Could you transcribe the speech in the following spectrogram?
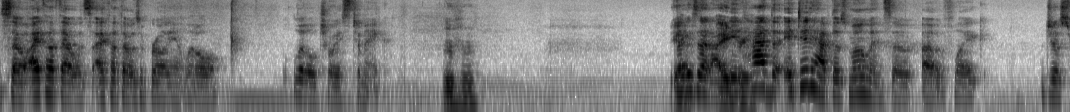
so i thought that was i thought that was a brilliant little little choice to make. Mm-hmm. like I said, I it had the, it did have those moments of, of like just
